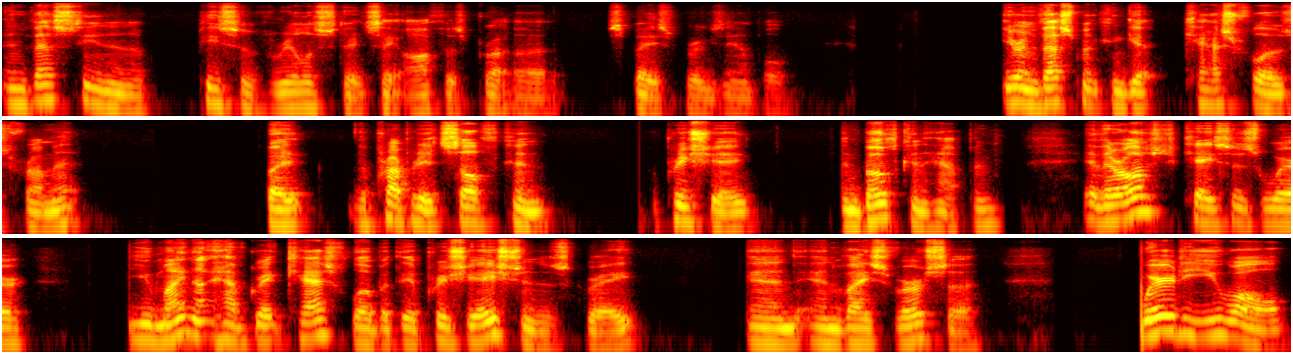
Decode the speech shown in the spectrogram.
investing in a piece of real estate, say office uh, space, for example, your investment can get cash flows from it, but the property itself can appreciate, and both can happen. And there are also cases where you might not have great cash flow, but the appreciation is great, and and vice versa. Where do you all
